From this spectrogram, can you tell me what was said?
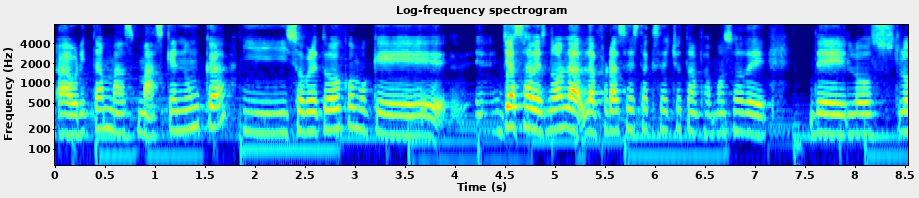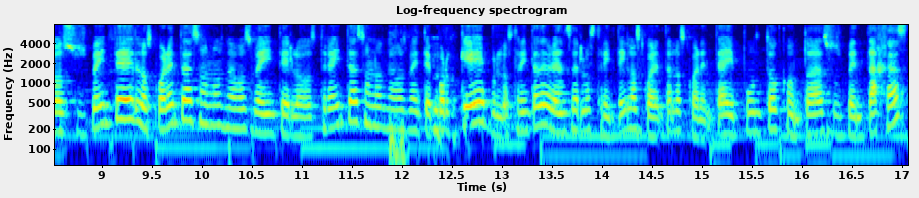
ahorita más, más que nunca y sobre todo como que, eh, ya sabes, ¿no? La, la frase esta que se ha hecho tan famoso de, de los, los 20, los 40 son los nuevos 20, los 30 son los nuevos 20. ¿Por qué? Pues los 30 deberían ser los 30 y los 40 los 40 y punto con todas sus ventajas.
